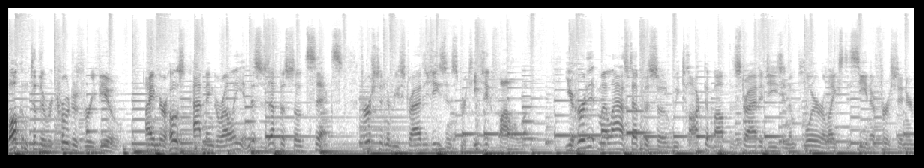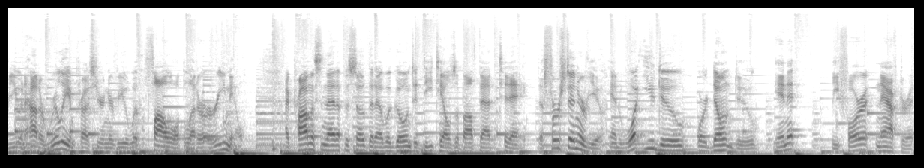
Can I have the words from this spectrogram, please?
Welcome to the Recruiter's Review. I'm your host, Pat Mingarelle, and this is episode six First Interview Strategies and Strategic Follow Up. You heard it in my last episode. We talked about the strategies an employer likes to see in a first interview and how to really impress your interview with a follow up letter or email. I promised in that episode that I would go into details about that today. The first interview and what you do or don't do in it, before it, and after it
